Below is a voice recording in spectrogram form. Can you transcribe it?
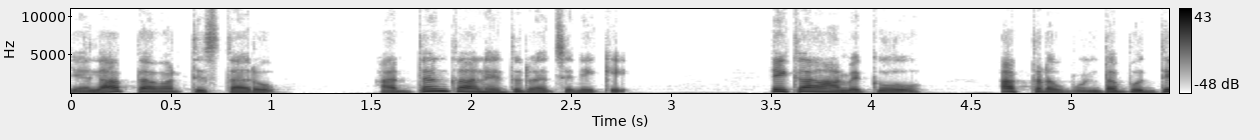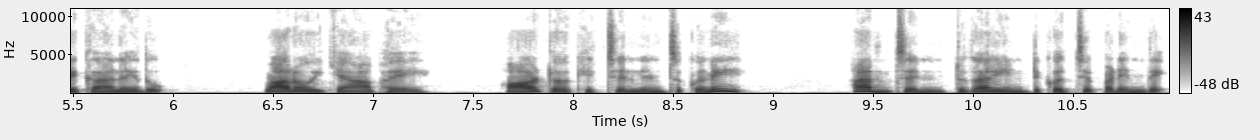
ఎలా ప్రవర్తిస్తారో? అర్థం కాలేదు రజనీకి. ఇక ఆమెకు అక్కడ ఉండబుద్ధి కాలేదు. మరో యాభై ఆటోకి చెల్లించుకుని అర్జెంటుగా ఇంటికొచ్చి పడింది.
